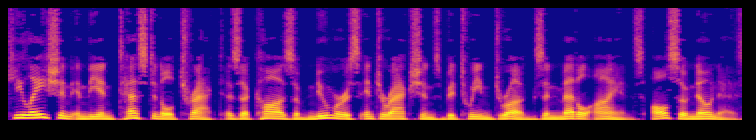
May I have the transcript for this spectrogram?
Chelation in the intestinal tract is a cause of numerous interactions between drugs and metal ions also known as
